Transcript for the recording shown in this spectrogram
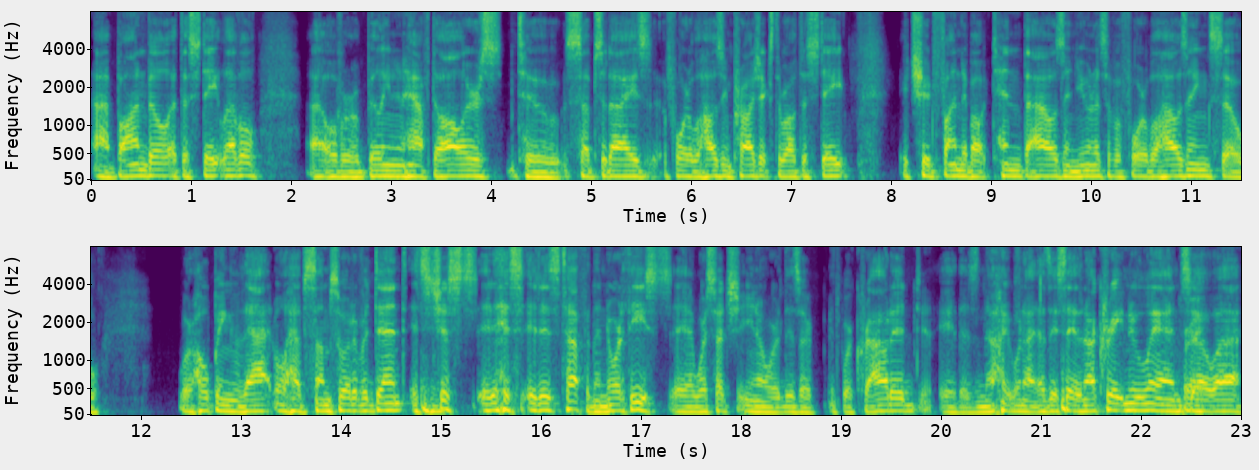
uh, bond bill at the state level. Uh, over a billion and a half dollars to subsidize affordable housing projects throughout the state. It should fund about 10,000 units of affordable housing. So we're hoping that will have some sort of a dent. It's just it is it is tough in the Northeast. Uh, we're such you know we're, there's a we're crowded. Uh, there's no we're not as they say they're not creating new land. So uh,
